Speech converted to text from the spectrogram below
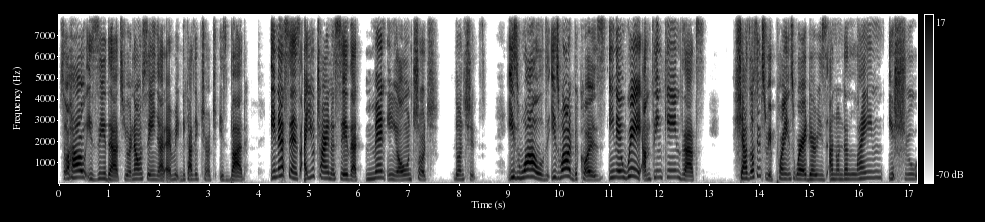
So how is it that you are now saying that every the Catholic Church is bad? In essence, are you trying to say that men in your own church don't cheat. It's wild. It's wild because, in a way, I'm thinking that she has gotten to a point where there is an underlying issue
